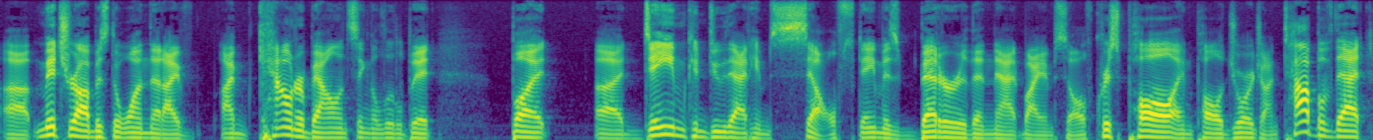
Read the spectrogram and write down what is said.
uh, Mitch Rob is the one that I've, I'm counterbalancing a little bit, but uh, Dame can do that himself. Dame is better than that by himself. Chris Paul and Paul George on top of that,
